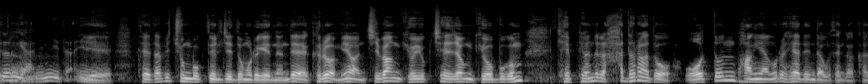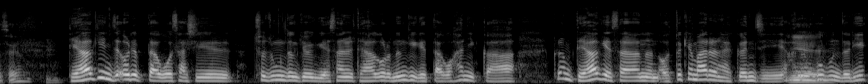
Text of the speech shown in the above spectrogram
알겠습니다. 그런 게 아닙니다. 예. 대답이 중복될지도 모르겠는데 그러면 지방 교육 재정-교부금 개편을 하더라도 어떤 방향으로 해야 된다고 생각하세요? 대학이 이제 어렵다고 사실 초중등 교육 예산을 대학으로 넘기겠다고 하니까 그럼 대학 예산은 어떻게 마련할 건지 하는 예. 부분들이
